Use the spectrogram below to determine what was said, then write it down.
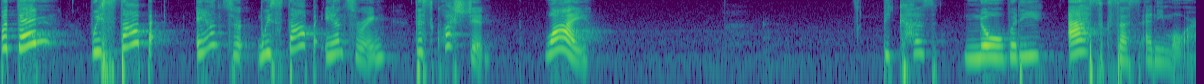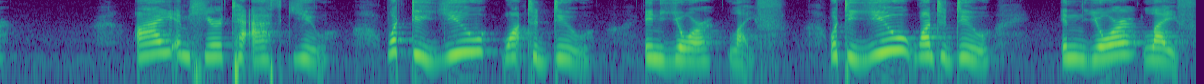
But then we stop, answer, we stop answering this question Why? Because nobody asks us anymore. I am here to ask you what do you want to do in your life? What do you want to do in your life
